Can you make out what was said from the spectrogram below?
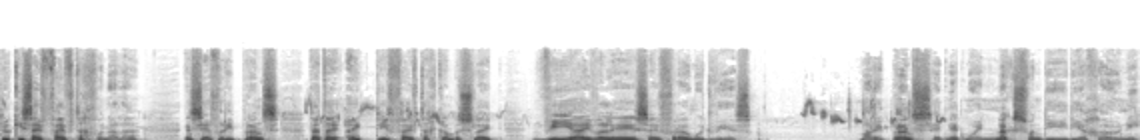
Toe kies hy 50 van hulle en sê vir die prins dat hy uit die 50 kan besluit wie hy wil hê sy vrou moet wees. Maar die prins het net mooi niks van die idee gehou nie.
